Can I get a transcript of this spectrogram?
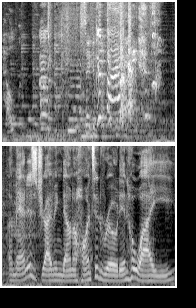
Help. Um, Say goodbye. A man is driving down a haunted road in Hawaii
